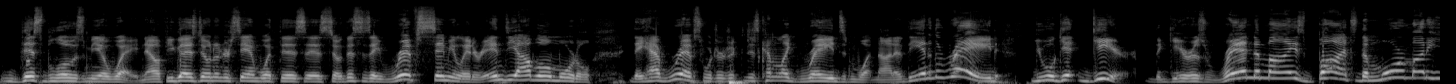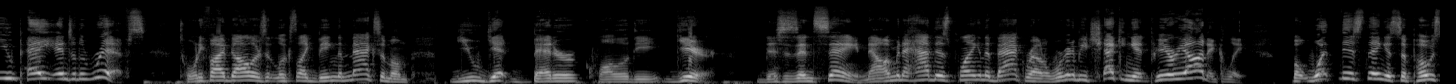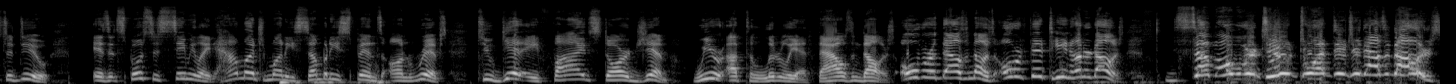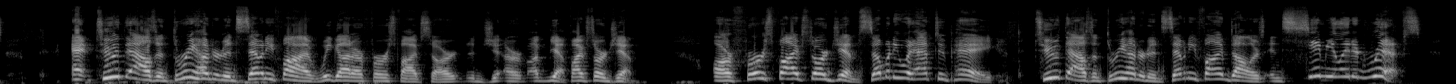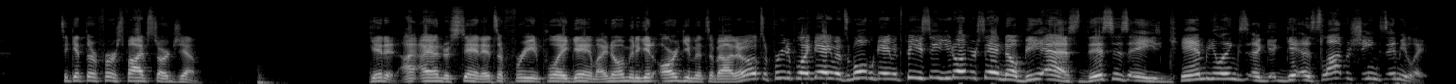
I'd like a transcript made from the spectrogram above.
this blows me away. Now, if you guys don't understand what this is, so this is a rift simulator in Diablo Immortal. They have rifts, which are just kind of like raids and whatnot. At the end of the raid, you will get gear. The gear is randomized, but the more money you pay into the rifts, $25 it looks like being the maximum, you get better quality gear. This is insane. Now, I'm going to have this playing in the background, and we're going to be checking it periodically. But what this thing is supposed to do is it's supposed to simulate how much money somebody spends on rifts to get a five star gem. We are up to literally a thousand dollars, over a thousand dollars, over fifteen hundred dollars, some over two two thousand dollars. At two thousand three hundred and seventy five, we got our first five star, or uh, yeah, five star gem. Our first five star gem. Somebody would have to pay two thousand three hundred and seventy five dollars in simulated rifts to get their first five star gem. Get it. I, I understand. It's a free to play game. I know I'm going to get arguments about it. Oh, it's a free to play game. It's a mobile game. It's PC. You don't understand. No, BS. This is a gambling, a, a slot machine simulator.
